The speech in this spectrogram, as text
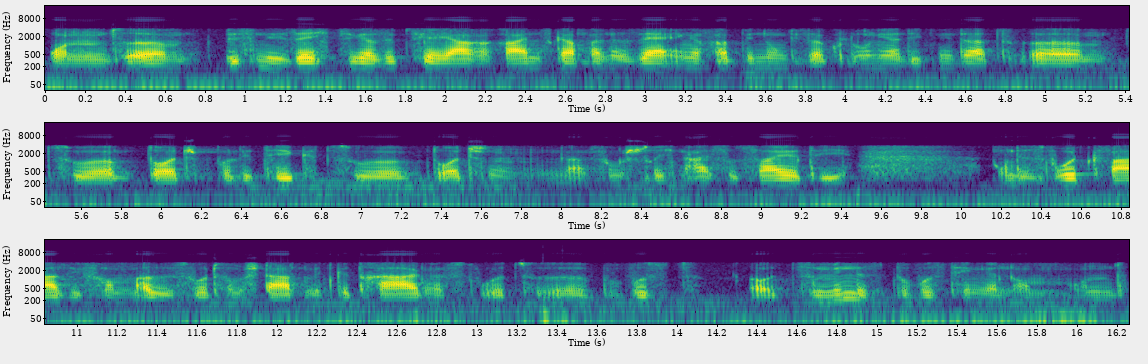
Und ähm, bis in die 60er, 70er Jahre rein, es gab halt eine sehr enge Verbindung dieser Colonia Dignidad ähm, zur deutschen Politik, zur deutschen, in Anführungsstrichen, High Society. Wurde quasi vom, also es wurde vom Staat mitgetragen, es wurde äh, bewusst, zumindest bewusst hingenommen. Und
